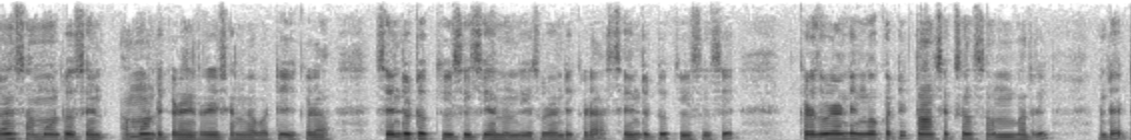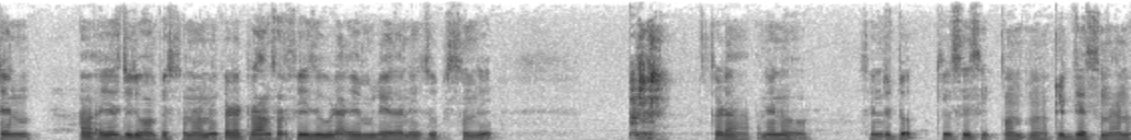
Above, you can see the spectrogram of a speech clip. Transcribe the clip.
ఫ్రెండ్స్ అమౌంట్ సెండ్ అమౌంట్ ఇక్కడ ఎంటర్ చేశాను కాబట్టి ఇక్కడ సెండ్ టు క్యూసీసీ అని ఉంది చూడండి ఇక్కడ సెండ్ టు క్యూసీసీ ఇక్కడ చూడండి ఇంకొకటి ట్రాన్సాక్షన్ సమ్మరీ అంటే టెన్ ఐఎస్డిడి పంపిస్తున్నాను. ఇక్కడ ట్రాన్స్ఫర్ ఫీజు కూడా ఏం లేదని చూపిస్తుంది. ఇక్కడ నేను సెండ్ టు క్యూసీసీ క్లిక్ చేస్తున్నాను.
